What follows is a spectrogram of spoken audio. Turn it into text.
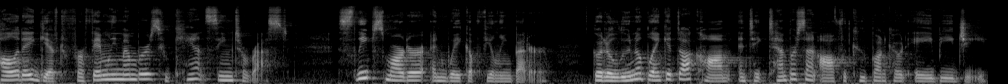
holiday gift for family members who can't seem to rest. Sleep smarter and wake up feeling better. Go to lunablanket.com and take 10% off with coupon code ABG.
